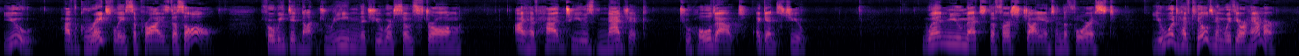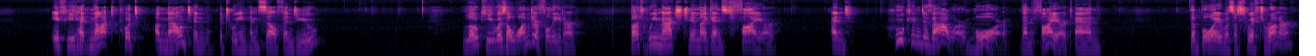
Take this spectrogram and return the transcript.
You have greatly surprised us all, for we did not dream that you were so strong. I have had to use magic to hold out against you. When you met the first giant in the forest, you would have killed him with your hammer if he had not put a mountain between himself and you. Loki was a wonderful eater, but we matched him against fire. And who can devour more than fire can? The boy was a swift runner,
